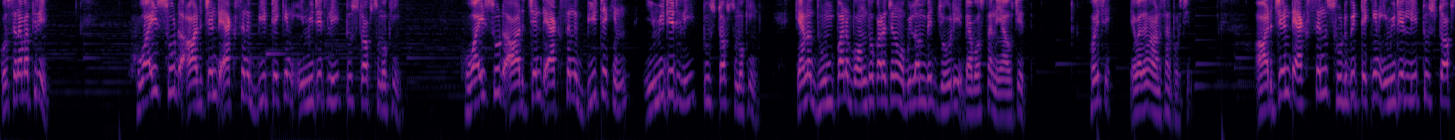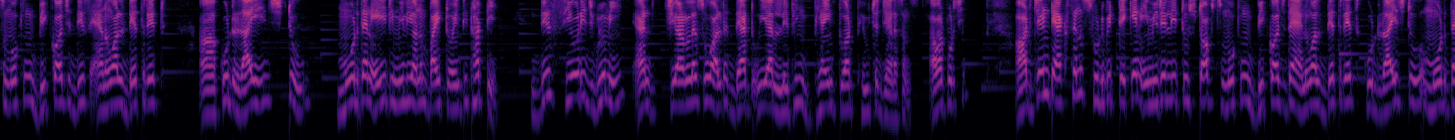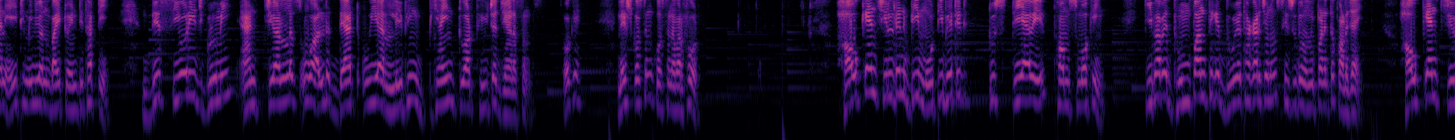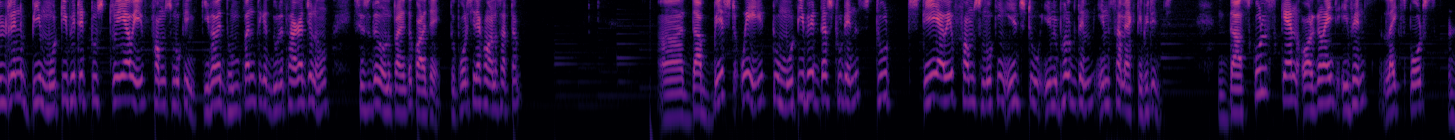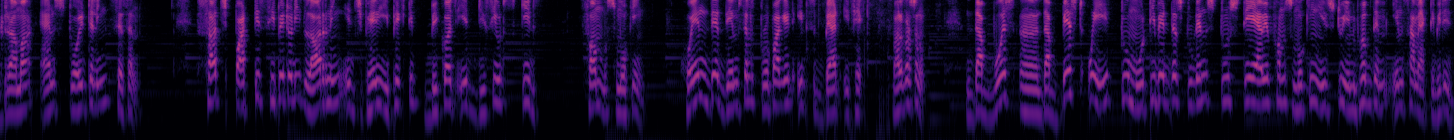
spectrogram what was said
question number three why should urgent action be taken immediately to stop smoking why should urgent action be taken immediately to stop smoking কেন ধূমপান বন্ধ করার জন্য অবিলম্বে জরুরি ব্যবস্থা নেওয়া উচিত? হয়েছে? এবার দেখো আনসার পড়ছি। Urgent action should be taken immediately to stop smoking because this annual death rate Could rise to more than eight million by twenty thirty this sure is gloomy and cheerless world that we are living behind to our future generations আবার পড়ছি Urgent action should be taken immediately to stop smoking because the annual death rate could rise to more than 8 million by 2030. This sure is gloomy and cheerless world that we are leaving behind to our future generations. Okay. Next question, question number 4. How can children be motivated to stay away from smoking? কীভাবে ধূমপান থেকে দূরে থাকার জন্য শিশুদের অনুপ্রাণিত করা যায়? How can children be motivated to stray away from smoking কীভাবে ধূমপান থেকে দূরে থাকার জন্য শিশুদের অনুপ্রাণিত করা যায়? তো পড়ছি দেখো আনসারটা the best way to motivate the students to stay away from smoking is to involve them in some activities the schools can organise events like sports drama and story telling session such participatory learning is very effective because it dissuades kids. From smoking when they themselves propagate its bad effects ভালো করে শোনো। The best the best way to motivate the students to stay away from smoking is to involve them in some activities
